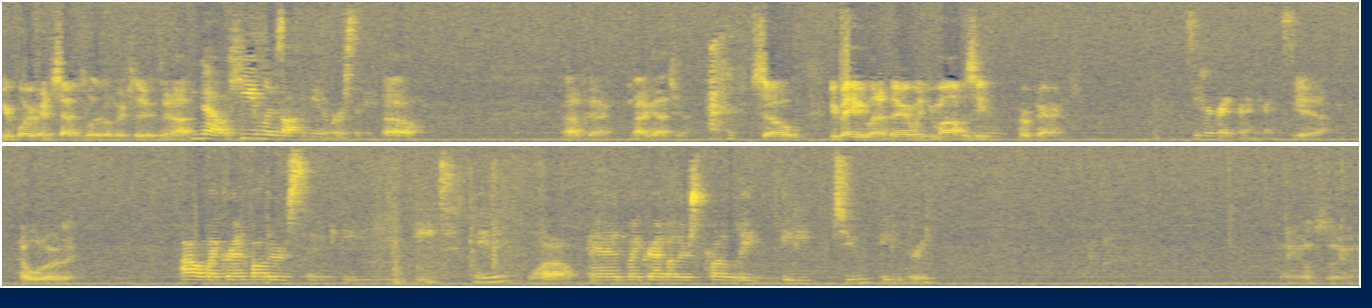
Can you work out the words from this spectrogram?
your boyfriend just happens to live over there too? They're not, No, he lives off of University. oh. Okay, I got you. So your baby went up there with your mom to see her parents? See her great grandparents. Yeah. How old are they? Wow, my grandfather's, I think, 88, maybe? Wow. And my grandmother's probably 82, 83. Hang on a second.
